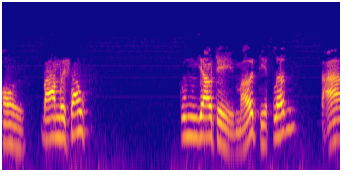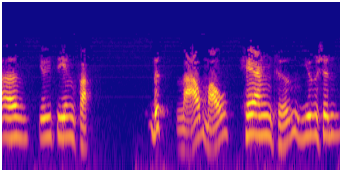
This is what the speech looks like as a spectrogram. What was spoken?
hồi 36 cung giao trì mở tiệc lớn, tạ ơn chư tiên Phật, đức lão mẫu khen thưởng dương sinh,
